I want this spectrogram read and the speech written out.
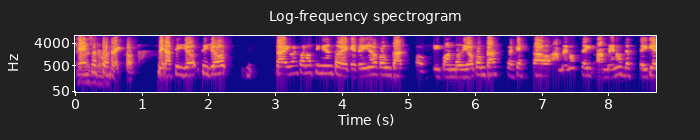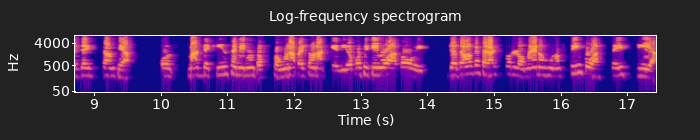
Eso es correcto. Mira, si yo, si yo traigo en conocimiento de que he tenido contacto, y cuando digo contacto es que he estado a menos, seis, a menos de 6 pies de distancia o más de 15 minutos con una persona que dio positivo a COVID, yo tengo que esperar por lo menos unos 5 a 6 días,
